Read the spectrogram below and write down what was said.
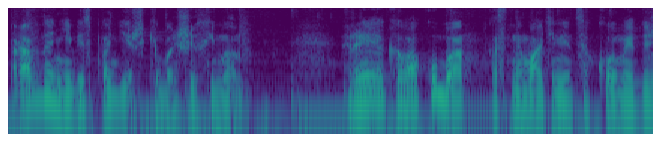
Правда, не без поддержки больших имен. Рея Кавакуба, основательница Коми де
